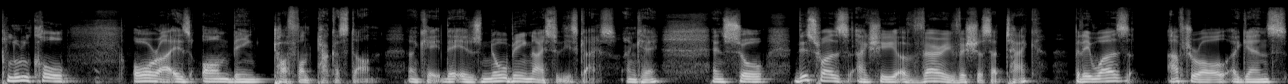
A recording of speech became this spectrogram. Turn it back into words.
political aura is on being tough on Pakistan. Okay, there is no being nice to these guys. Okay, and so this was actually a very vicious attack, but it was, after all, against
